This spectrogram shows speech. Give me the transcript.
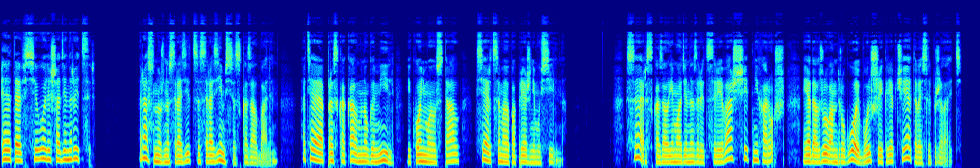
«Это всего лишь один рыцарь». «Раз нужно сразиться, сразимся», — сказал Бален. Хотя я проскакал много миль, и конь мой устал, сердце мое по-прежнему сильно. «Сэр», — сказал ему один из рыцарей, — «ваш щит нехорош. Я должу вам другой, больше и крепче этого, если пожелаете».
